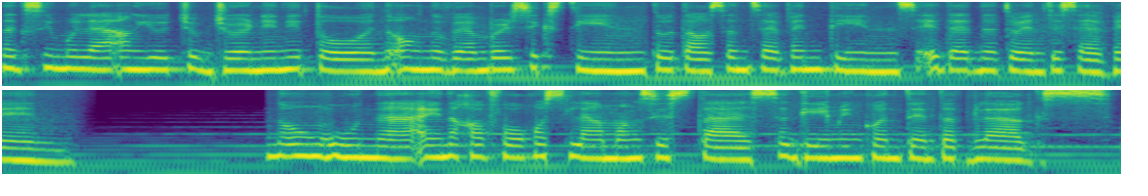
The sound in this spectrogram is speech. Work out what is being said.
Nagsimula ang YouTube journey nito noong November 16, 2017 sa edad na 27. Noong una ay nakafocus lamang si Stas sa gaming content at vlogs.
